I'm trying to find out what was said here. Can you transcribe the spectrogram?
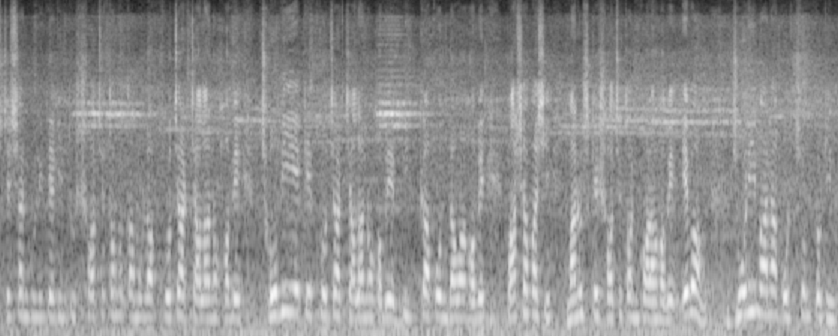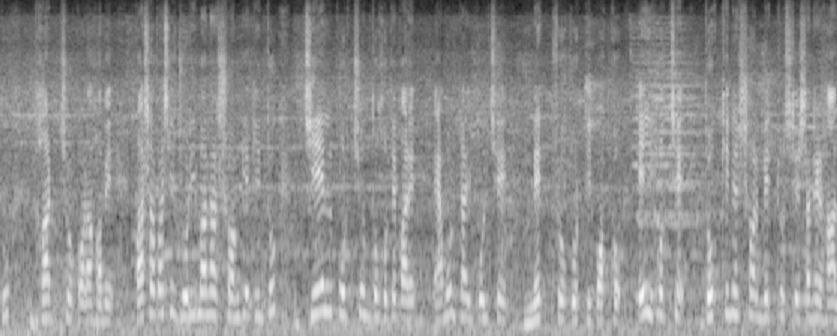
স্টেশনগুলিতে কিন্তু সচেতনতামূলক প্রচার চালানো হবে, ছবি এঁকে প্রচার চালানো হবে, বিজ্ঞাপন দেওয়া হবে, পাশাপাশি মানুষকে সচেতন করা হবে এবং জরিমানা পর্যন্ত কিন্তু ধার্য করা হবে। পাশাপাশি জরিমানার সঙ্গে কিন্তু জেল পর্যন্ত হতে পারে, এমনটাই বলছে মেট্রো কর্তৃপক্ষ। এই হচ্ছে দক্ষিণেশ্বর মেট্রো স্টেশনের হাল।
